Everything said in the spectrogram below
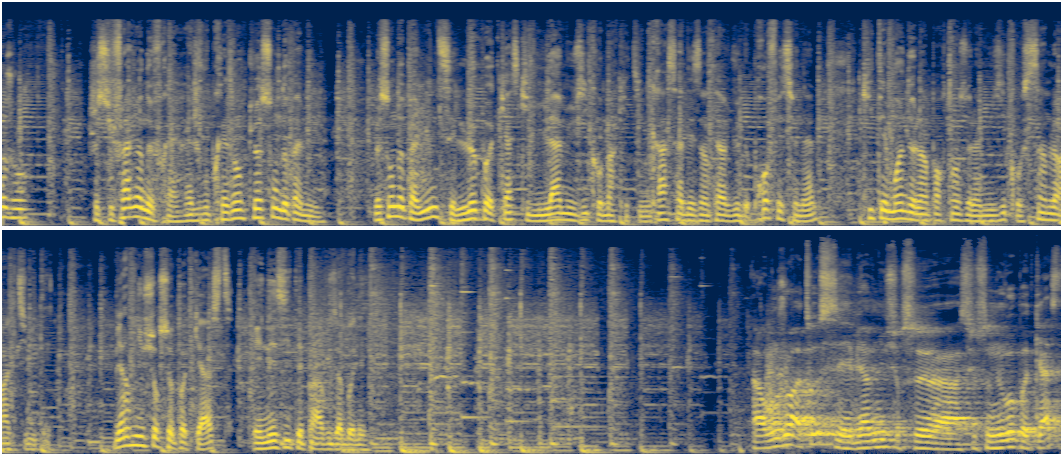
Bonjour, je suis Flavien Defrère et je vous présente Leçon Dopamine. Leçon Dopamine, c'est le podcast qui lie la musique au marketing grâce à des interviews de professionnels qui témoignent de l'importance de la musique au sein de leur activité. Bienvenue sur ce podcast et n'hésitez pas à vous abonner. Alors bonjour à tous et bienvenue sur ce, euh, nouveau podcast.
